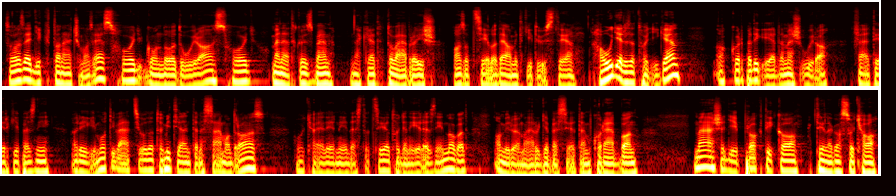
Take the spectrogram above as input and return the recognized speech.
Szóval az egyik tanácsom az ez, hogy gondold újra azt, hogy menet közben neked továbbra is az a célod de amit kitűztél. Ha úgy érzed, hogy igen, akkor pedig érdemes újra feltérképezni a régi motivációdat, hogy mit jelentene számodra az, hogyha elérnéd ezt a célt, hogyan éreznéd magad, amiről már ugye beszéltem korábban. Más egyéb praktika, tényleg az, hogyha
